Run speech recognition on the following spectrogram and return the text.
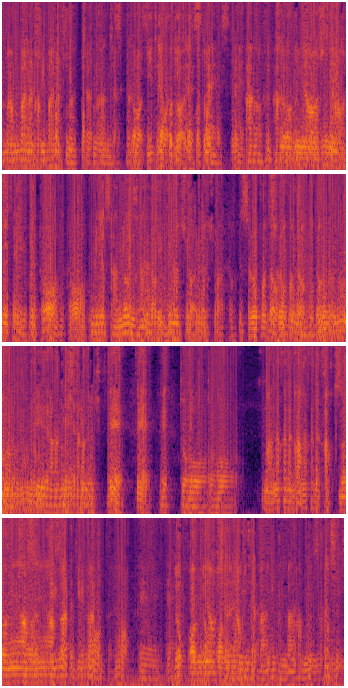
慢話っぽくなっちゃったんですけど、言いたいことはですね、あの、普通を見直していくっていうことを、皆さんどんどんやっていきましょうと。そのことをどんどんどんどんどん提案して、えっと、なかなか普通を見直すって言われても、えー、どこを見直したらいいんだかっていうのは難しい。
